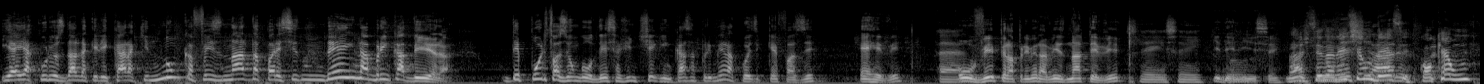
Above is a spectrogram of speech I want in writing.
E aí a curiosidade daquele cara que nunca fez nada parecido nem na brincadeira. Depois de fazer um gol desse, a gente chega em casa, a primeira coisa que quer fazer é rever. É. Ou ver pela primeira vez na TV. Sim, sim. Que delícia, hein? Não Acho que precisa nem ser um desse. Qualquer um.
